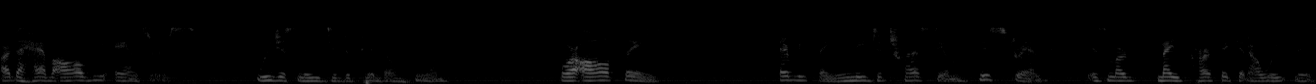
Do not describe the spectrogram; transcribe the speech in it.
or to have all the answers. We just need to depend on Him. For all things, everything, we need to trust Him. His strength is made perfect in our weakness,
